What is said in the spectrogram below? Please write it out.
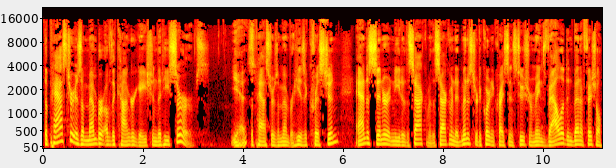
the pastor is a member of the congregation that he serves. Yes. The pastor is a member. He is a Christian and a sinner in need of the sacrament. The sacrament administered according to Christ's institution remains valid and beneficial.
